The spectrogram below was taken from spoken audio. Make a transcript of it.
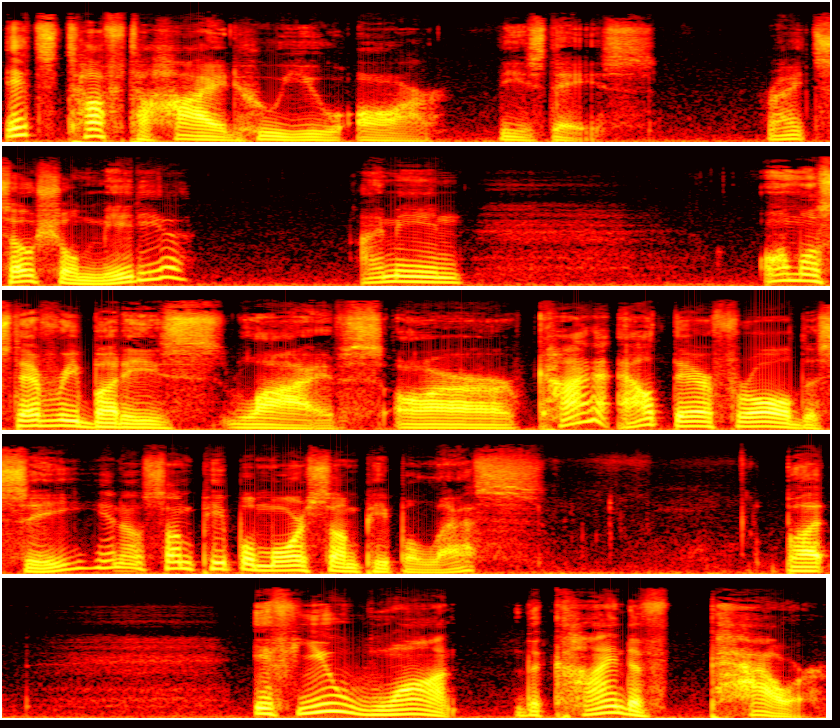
it's tough to hide who you are these days, right? Social media, I mean, almost everybody's lives are kind of out there for all to see. You know, some people more, some people less. But if you want the kind of power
